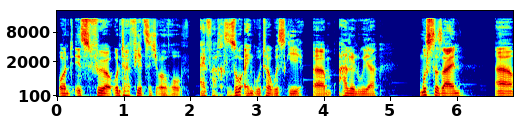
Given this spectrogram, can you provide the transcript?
und ist für unter 40 Euro einfach so ein guter Whisky. Ähm, Halleluja. Musste sein. Äh,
